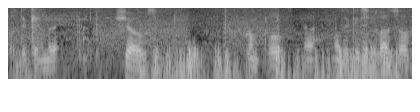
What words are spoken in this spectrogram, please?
what the camera shows from close. Yeah, as you can see, lots of.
